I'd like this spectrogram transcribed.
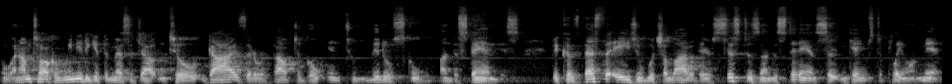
When I'm talking, we need to get the message out until guys that are about to go into middle school understand this, because that's the age in which a lot of their sisters understand certain games to play on men.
